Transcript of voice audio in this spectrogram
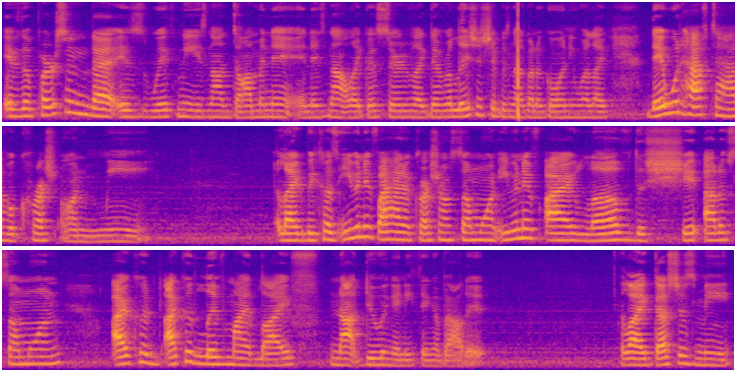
if the person that is with me is not dominant and is not like assertive, like the relationship is not gonna go anywhere. Like, they would have to have a crush on me. Like, because even if I had a crush on someone, even if I love the shit out of someone, I could I could live my life not doing anything about it. Like that's just me.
